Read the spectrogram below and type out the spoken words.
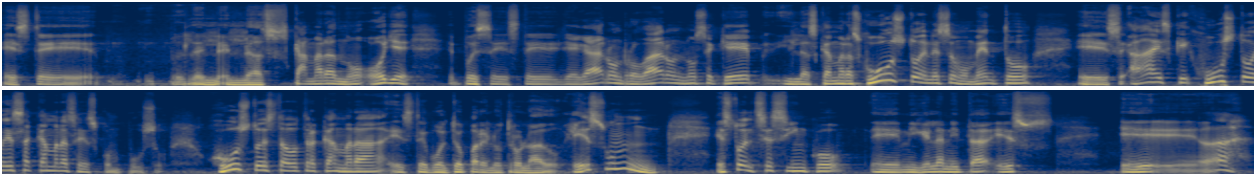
este, las cámaras, ¿no? Oye, pues este, llegaron, robaron, no sé qué, y las cámaras justo en ese momento, ah, es que justo esa cámara se descompuso, justo esta otra cámara este, volteó para el otro lado. Es un, esto del C5, eh, Miguel Anita, es... Eh, ah,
